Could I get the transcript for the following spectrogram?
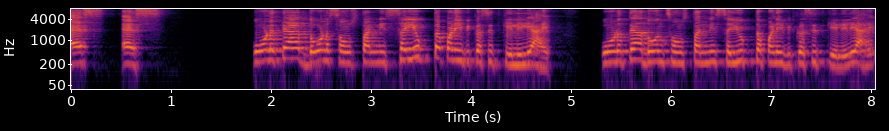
S S कोणत्या दोन संस्थांनी संयुक्तपणे विकसित केलेली आहे? कोणत्या दोन संस्थांनी संयुक्तपणे विकसित केलेली आहे?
